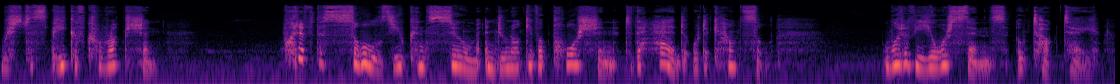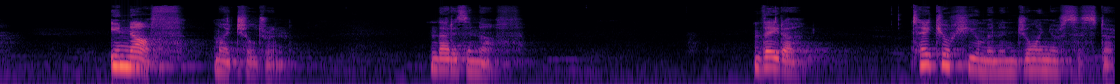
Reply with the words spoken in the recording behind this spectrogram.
wish to speak of corruption. What of the souls you consume and do not give a portion to the head or to council? What of your sins, O Otokte? Enough, my children. That is enough. Veda, take your human and join your sister.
